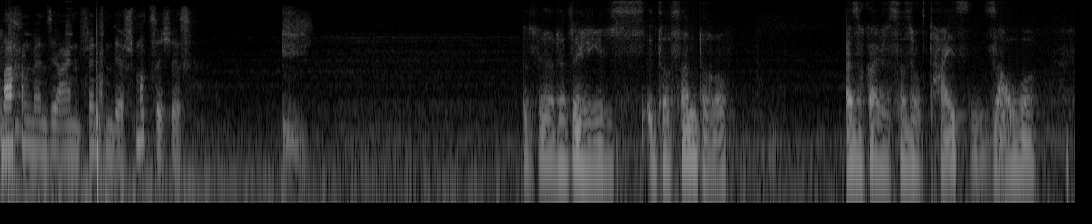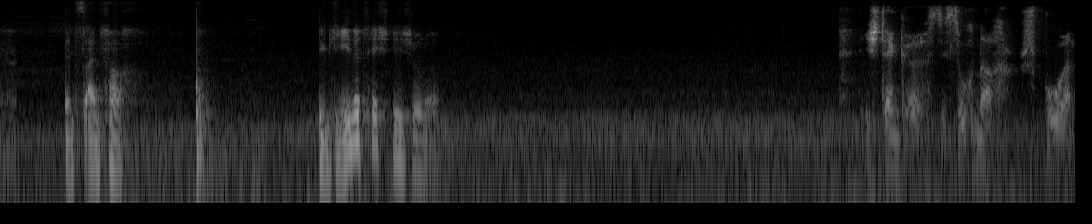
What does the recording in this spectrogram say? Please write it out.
machen, wenn sie einen finden, der schmutzig ist. Das wäre tatsächlich das Interessantere. Also gar nicht, das ist so Tyson sauber. Jetzt einfach hygienetechnisch oder? Ich denke, sie suchen nach Spuren.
